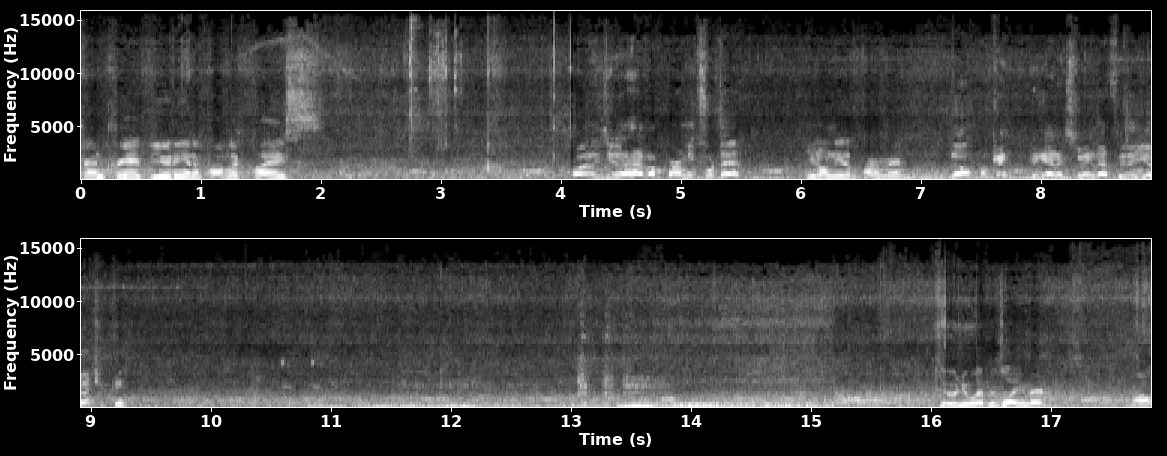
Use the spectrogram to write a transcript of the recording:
Trying to create beauty in a public place. As long as you don't have a permit for that. You don't need a permit. No? Okay. You can explain that to the judge, okay? Do you have any weapons on you, man? No.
